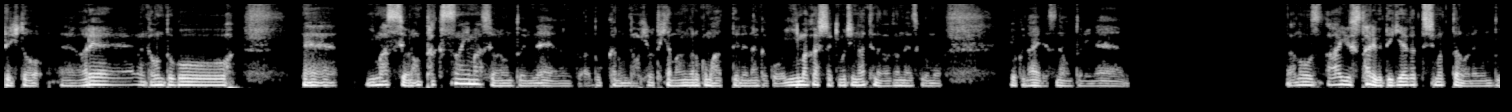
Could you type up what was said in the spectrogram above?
てる人。えー、あれ、なんかほんとこう、ね、いますよね。たくさんいますよね、本当にね。なんか、どっかの拾ってきた漫画のコマ貼ってね、なんかこう、言いまかした気持ちになってるのかわかんないですけども、よくないですね、本当にね。あの、ああいうスタイルが出来上がってしまったのはね、本当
